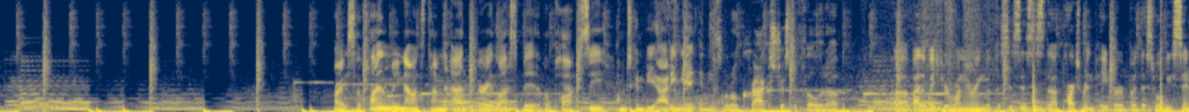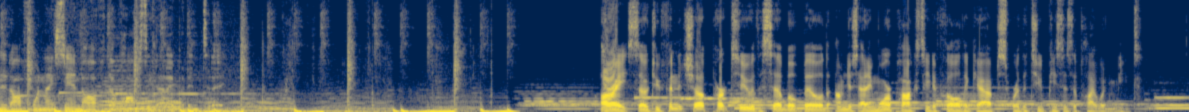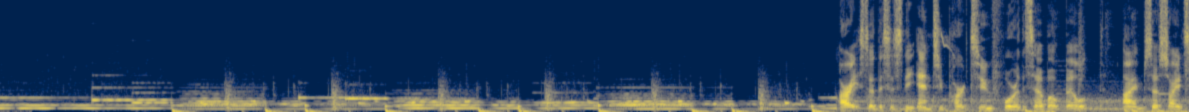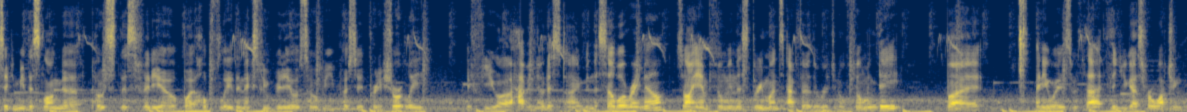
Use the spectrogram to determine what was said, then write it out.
Alright, so finally now it's time to add the very last bit of epoxy. I'm just gonna be adding it in these little cracks just to fill it up. Uh, by the way, if you're wondering what this is, this is the parchment paper, but this will be sanded off when I sand off the epoxy that I put in today. Alright, so to finish up part 2 of the sailboat build, I'm just adding more epoxy to fill the gaps where the two pieces of plywood meet. Alright, so this is the end to part 2 for the sailboat build. I'm so sorry it's taken me this long to post this video, but hopefully the next few videos will be posted pretty shortly. If you uh, haven't noticed, I'm in the sailboat right now, so I am filming this three months after the original filming date. But anyways, with that, thank you guys for watching.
